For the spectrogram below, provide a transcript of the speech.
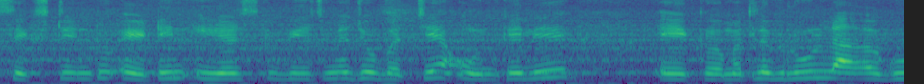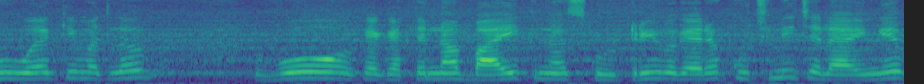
सिक्सटीन टू एटीन ईयर्स के बीच में जो बच्चे हैं, उनके लिए एक मतलब रूल लागू हुआ है कि मतलब वो, क्या कहते हैं, ना बाइक ना स्कूटरी वगैरह कुछ नहीं चलाएँगे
